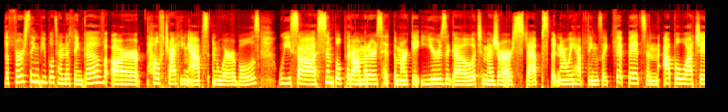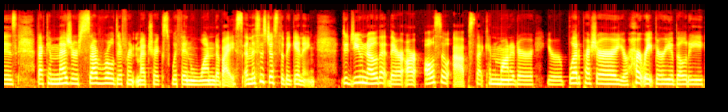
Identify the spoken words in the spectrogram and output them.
The first thing people tend to think of are health tracking apps and wearables. We saw simple pedometers hit the market years ago to measure our steps, but now we have things like Fitbits and Apple Watches that can measure several different metrics within one device. And this is just the beginning. Did you know that there are also apps that can monitor your blood pressure, your heart rate variability,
